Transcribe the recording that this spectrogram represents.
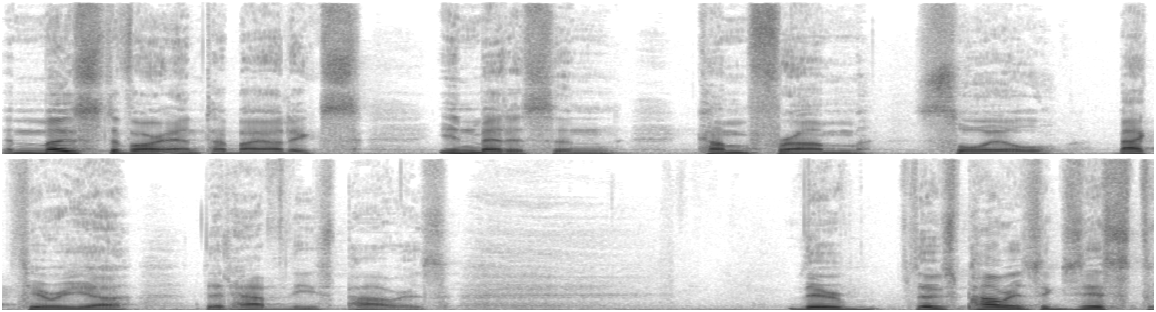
And most of our antibiotics in medicine come from soil bacteria that have these powers those powers exist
